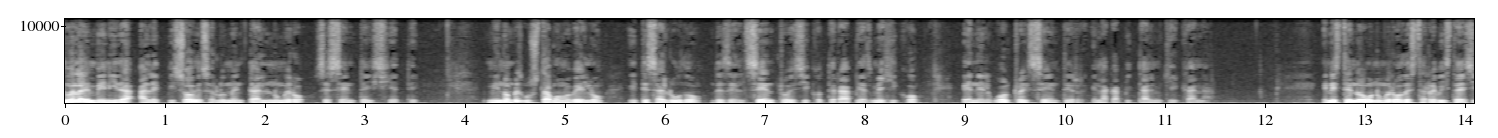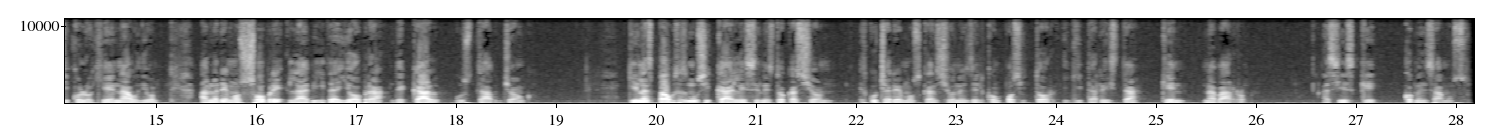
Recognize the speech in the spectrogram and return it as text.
Te doy la bienvenida al episodio de Salud Mental número 67. Mi nombre es Gustavo Novelo y te saludo desde el Centro de Psicoterapias México en el World Trade Center en la capital mexicana. En este nuevo número de esta revista de psicología en audio hablaremos sobre la vida y obra de Carl Gustav Jung. Y en las pausas musicales en esta ocasión escucharemos canciones del compositor y guitarrista Ken Navarro. Así es que comenzamos.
